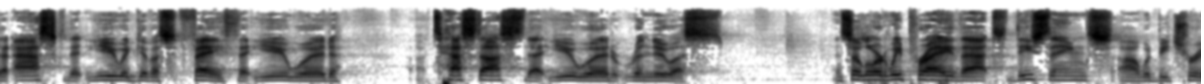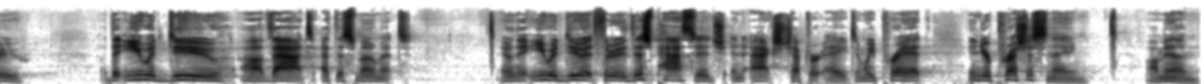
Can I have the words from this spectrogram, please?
that ask that you would give us faith, that you would uh, test us, that you would renew us. And so, Lord, we pray that these things uh, would be true that you would do uh, that at this moment. And that you would do it through this passage in Acts chapter 8. And we pray it in your precious name. Amen.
